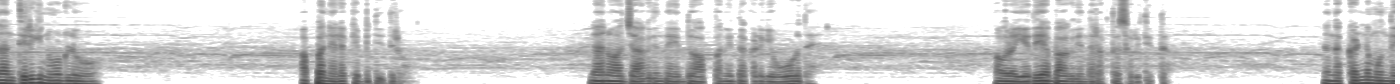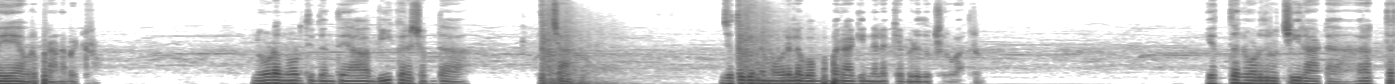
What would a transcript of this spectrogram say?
ನಾನು ತಿರುಗಿ ನೋಡಲು, ಅಪ್ಪ ನೆಲಕ್ಕೆ ಬಿದ್ದಿದ್ದರು ನಾನು ಆ ಜಾಗದಿಂದ ಎದ್ದು ಅಪ್ಪನಿದ್ದ ಕಡೆಗೆ ಓಡಿದೆ. ಅವರ ಎದೆಯ ಭಾಗದಿಂದ ರಕ್ತ ಸುರಿತಿತ್ತು. ನನ್ನ ಕಣ್ಣು ಮುಂದೆಯೇ ಅವರು ಪ್ರಾಣ ಬಿಟ್ಟರು ನೋಡ ನೋಡ್ತಿದ್ದಂತೆ ಆ ಭೀಕರ ಶಬ್ದ ಹೆಚ್ಚಾದವು ಜೊತೆಗೆ ನಮ್ಮವರೆಲ್ಲ ಒಬ್ಬೊಬ್ಬರಾಗಿ ನೆಲಕ್ಕೆ ಬೀಳೋದಕ್ಕೆ ಶುರುವಾದರು. ಎತ್ತ ನೋಡಿದ್ರು ಚೀರಾಟ, ರಕ್ತ.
